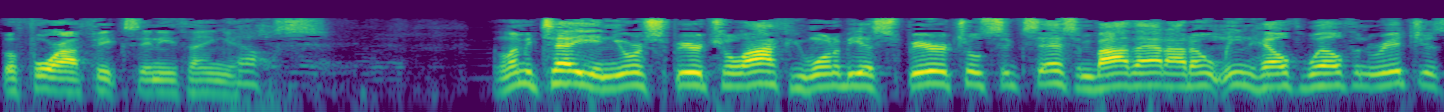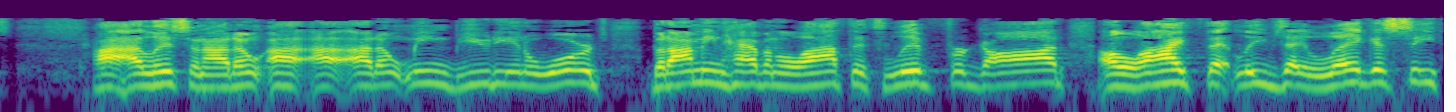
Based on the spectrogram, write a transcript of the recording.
before I fix anything else. Let me tell you, in your spiritual life, you want to be a spiritual success, and by that I don't mean health, wealth, and riches. I, I listen, I don't, I, I don't mean beauty and awards, but I mean having a life that's lived for God, a life that leaves a legacy,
